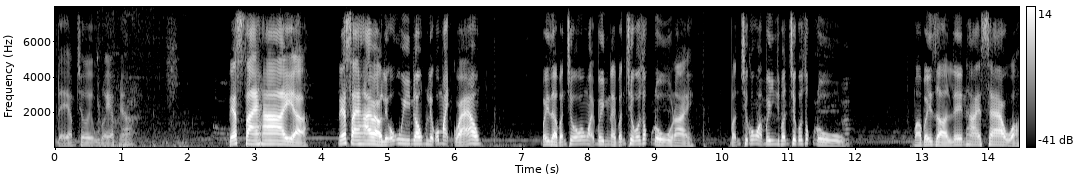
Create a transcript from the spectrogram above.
để em chơi urf nhá red sai hai à. Red sai hai vào liệu có win không? Liệu có mạnh quá không? Bây giờ vẫn chưa có ngoại binh này vẫn chưa có dốc đồ này. Vẫn chưa có ngoại binh vẫn chưa có dốc đồ. Mà bây giờ lên hai sao à?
